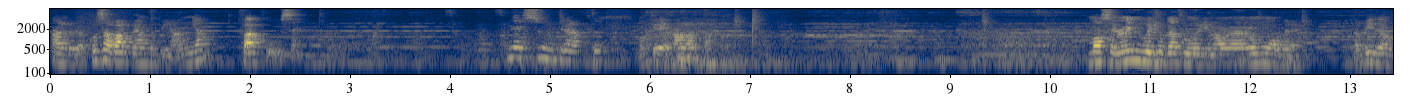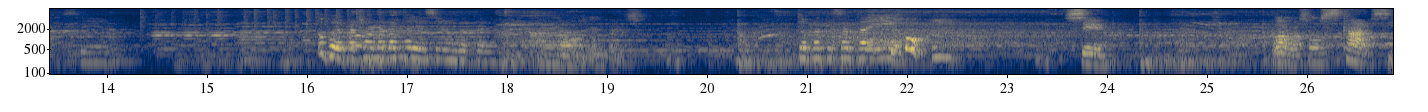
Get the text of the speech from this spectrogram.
Allora, cosa fa pianta piragna? Fa cose. Nessun tratto. Ok, all'attacco. Mo se non hai due giocatori, non, non muovere. Capito? Oppure facciamo una battaglia sì, una battaglia no. No, non penso. Ti ho fatto saltare io. Sì. Wow, ma sono scarsi.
